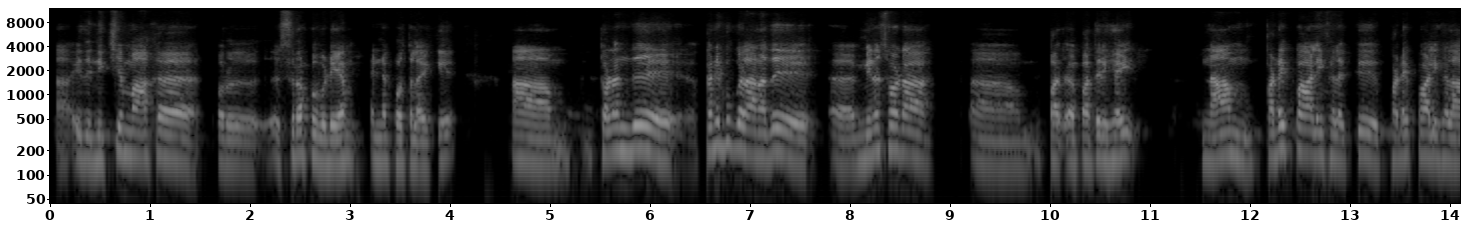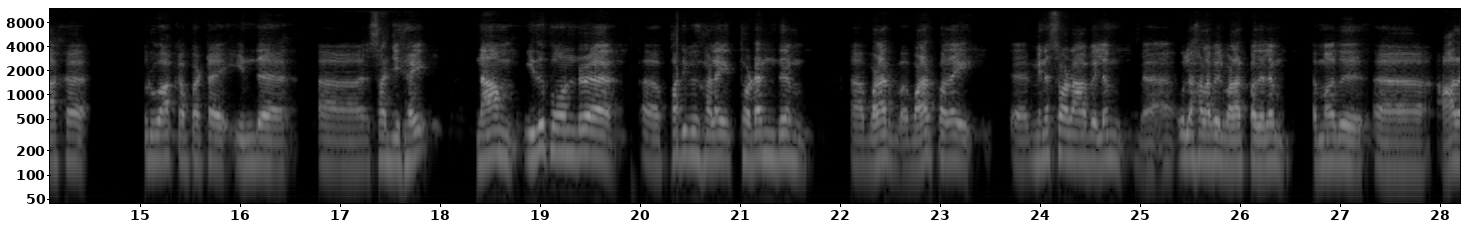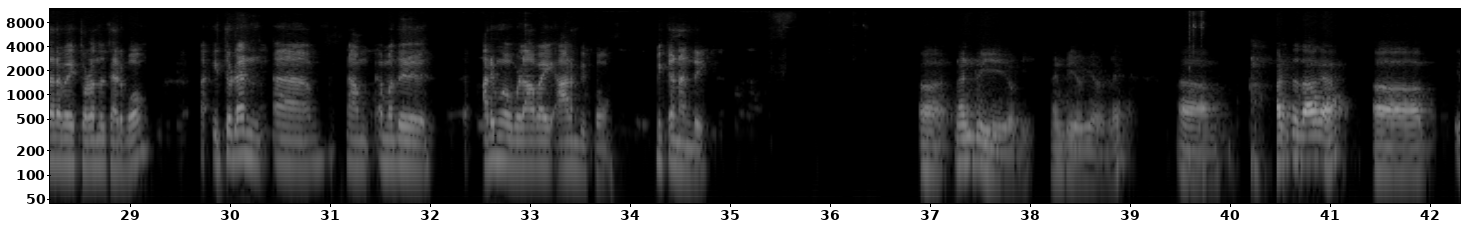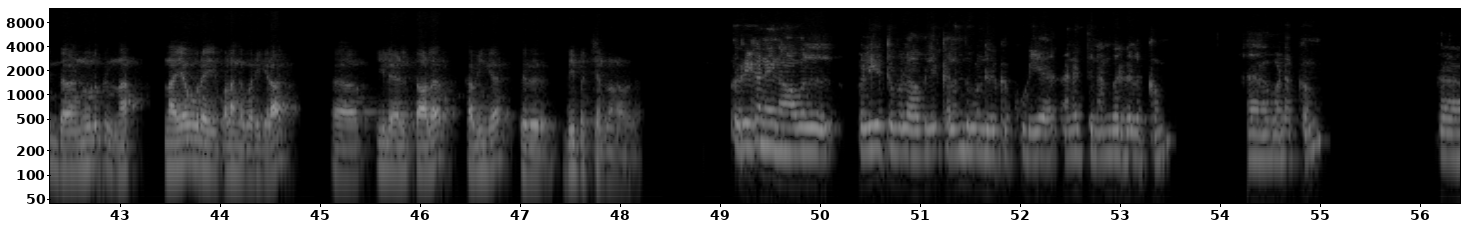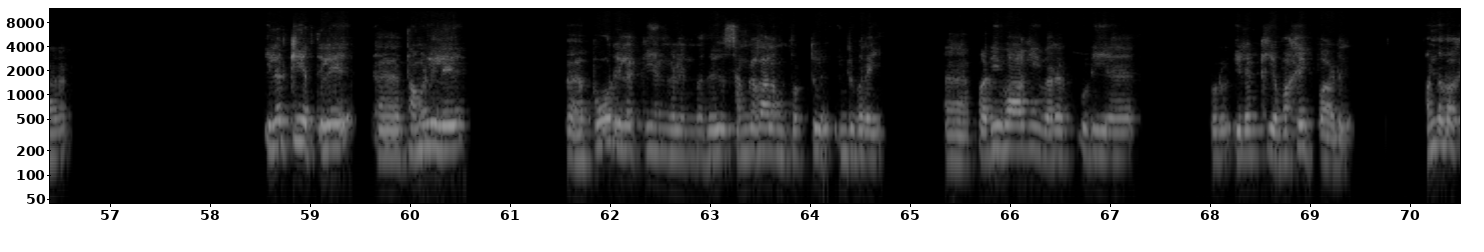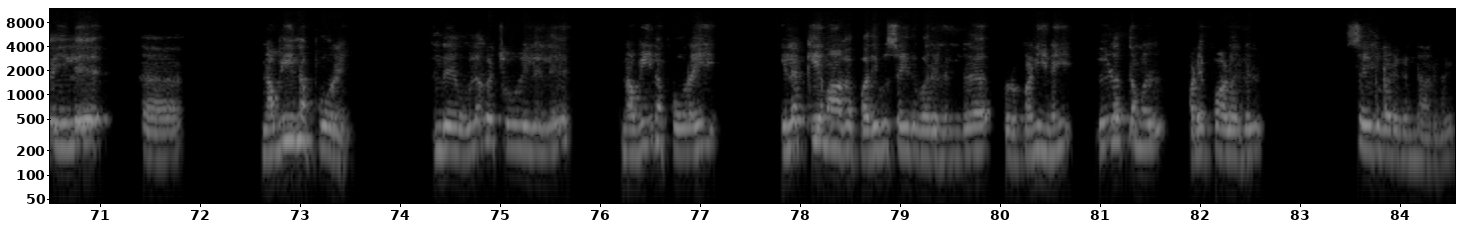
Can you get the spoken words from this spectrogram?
அஹ், இது நிச்சயமாக ஒரு சிறப்பு விடயம் என்னை பொறுத்தளவுக்கு. தொடர்ந்து பனிப்புகளானது மினசோடா ஆஹ், பத்திரிகை. நாம் படைப்பாளிகளுக்கு படைப்பாளிகளாக உருவாக்கப்பட்ட இந்த ஆஹ், சஞ்சிகை நாம் இது போன்ற பதிவுகளை தொடர்ந்தும் வளர் வளர்ப்பதை மினசோடாவிலும் உலகளவில் வளர்ப்பதிலும் எமது ஆஹ், ஆதரவை தொடர்ந்து தருவோம். இத்துடன் ஆஹ், நாம் எமது அறிமுக விழாவை ஆரம்பிப்போம். மிக்க நன்றி. ஆஹ் நன்றி யோகி நன்றி யோகி அவர்களே. ஆஹ் அடுத்ததாக ஆஹ் இந்த நூலுக்கு ந நயவுரை வழங்க வருகிறார். ஈழ எழுத்தாளர் கவிஞர் திரு தீபக் செல்வன் அவர்கள். ரிகனை நாவல் வெளியீட்டு விழாவில் கலந்து கொண்டிருக்கக்கூடிய அனைத்து நண்பர்களுக்கும் அஹ், வணக்கம். இலக்கியத்திலே அஹ், தமிழிலே போர் இலக்கியங்கள் என்பது சங்ககாலம் தொட்டு இன்று வரை பதிவாகி வரக்கூடிய ஒரு இலக்கிய வகைப்பாடு. அந்த வகையிலே நவீன போரை இன்றைய உலக சூழலிலே நவீன போரை இலக்கியமாக பதிவு செய்து வருகின்ற ஒரு பணியினை ஈழத்தமிழ் படைப்பாளர்கள் செய்து வருகின்றார்கள்.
